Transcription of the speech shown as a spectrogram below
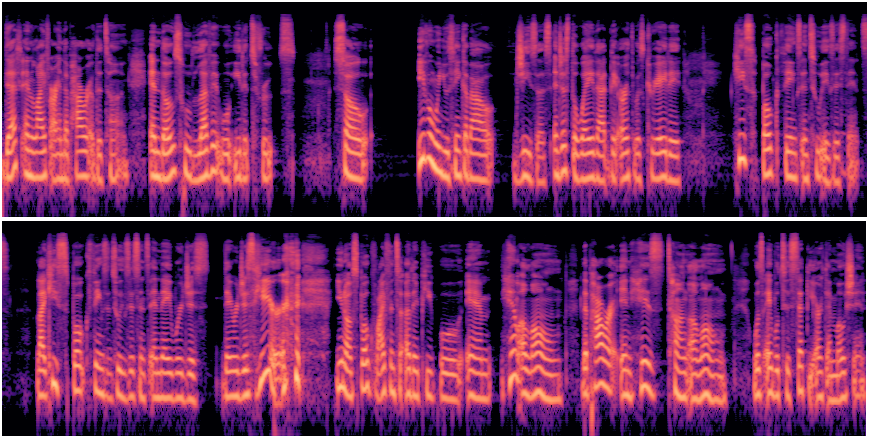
Death and life are in the power of the tongue, and those who love it will eat its fruits. So, even when you think about Jesus and just the way that the earth was created, he spoke things into existence. Like he spoke things into existence and they were just they were just here, you know, spoke life into other people. And him alone, the power in his tongue alone, was able to set the earth in motion.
